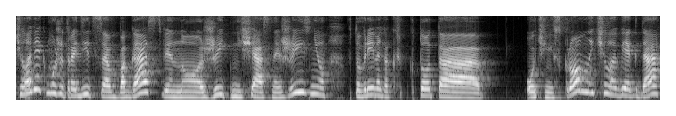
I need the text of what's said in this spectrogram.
Человек может родиться в богатстве, но жить несчастной жизнью, в то время как кто-то очень скромный человек, да,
